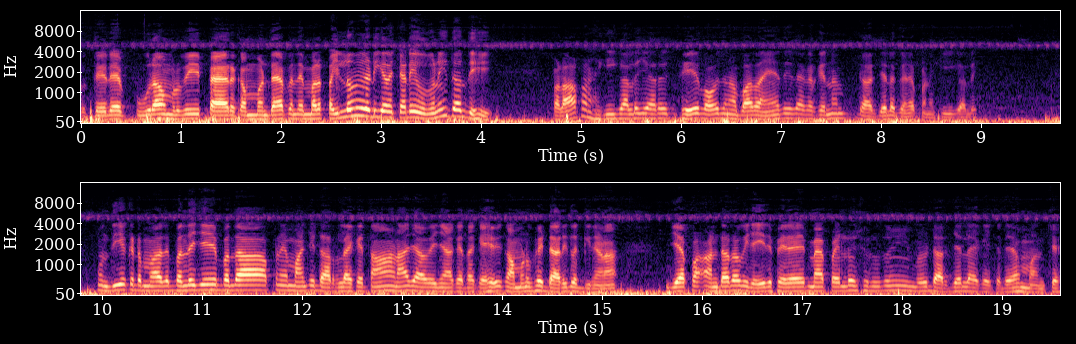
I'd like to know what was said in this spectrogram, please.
ਉੱਤੇ ਦੇ ਪੂਰਾ ਉਮਰ ਵੀ ਪੈਰ ਕੰਬਣ ਡੈ ਪੈਂਦੇ, ਮਤਲਬ ਪਹਿਲੋਂ ਵੀ ਗੱਡੀਆਂ ਚੜੇ ਉਦੋਂ ਨਹੀਂ ਦੰਦੀ ਸੀ। ਭਲਾ ਭਣ ਕੀ ਗੱਲ ਯਾਰ, ਫੇਰ ਬਹੁਤ ਦਿਨਾਂ ਬਾਅਦ ਆਏ ਆ ਤੇ ਇਹਦਾ ਕਰਕੇ ਨਾ ਡਰ ਜਿਹਾ ਲੱਗਣ ਆਪਣ ਕੀ ਗੱਲ ਹੁੰਦੀ ਹੈ ਕਟਮਾ ਦੇ ਬੰਦੇ ਜੇ ਬੰਦਾ ਆਪਣੇ ਮਨ 'ਚ ਡਰ ਲੈ ਕੇ ਤਾਂ ਨਾ ਜਾਵੇ ਜਾਂ ਕਿਤਾ ਕਿਸੇ ਵੀ ਕੰਮ ਨੂੰ ਫੇਰ ਡਰ ਹੀ ਲੱਗੀ ਰਹਿਣਾ। ਜੇ ਆਪਾਂ ਅੰਡਰ ਹੋ ਕੇ ਜਾਈਏ ਤੇ ਫਿਰ ਮੈਂ ਪਹਿਲੋਂ ਸ਼ੁਰੂ ਤੋਂ ਹੀ ਬੜੀ ਡਰ ਜਿਹਾ ਲੈ ਕੇ ਚੱਲਿਆ ਮਨ 'ਚ।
